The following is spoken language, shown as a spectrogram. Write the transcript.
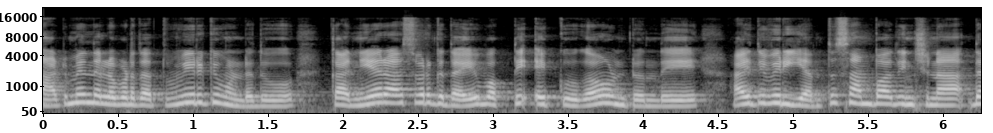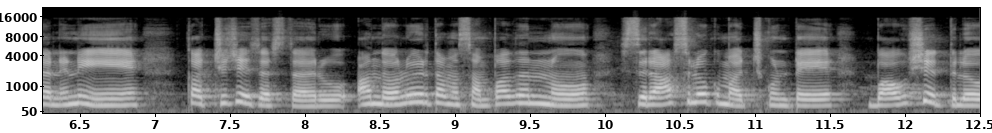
మాట మీద నిలబడే తత్వం వీరికి ఉండదు. కన్యారాశి వారికి దైవ దైవభక్తి ఎక్కువగా ఉంటుంది. అయితే వీరు ఎంత సంపాదించినా దానిని ఖర్చు చేసేస్తారు. అందువల్ల వీరు తమ సంపాదనను స్థిరాస్తులోకి మార్చుకుంటే భవిష్యత్తులో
